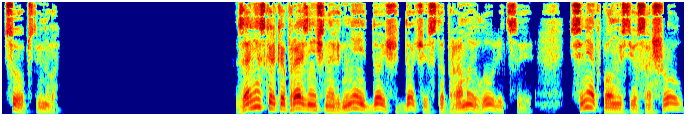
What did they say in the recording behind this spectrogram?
собственного. За несколько праздничных дней дождь дочисто промыл улицы, снег полностью сошел,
